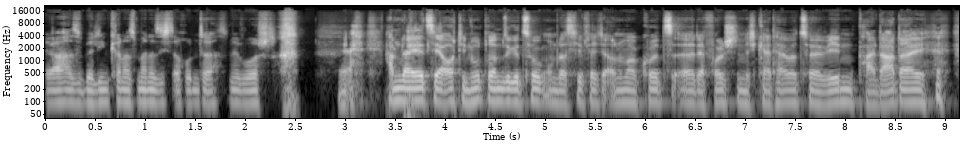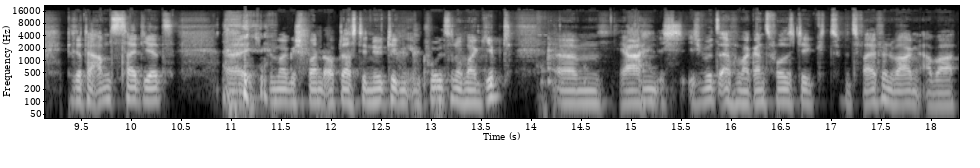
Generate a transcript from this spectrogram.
ja, also Berlin kann aus meiner Sicht auch runter, ist mir wurscht. Ja, haben da jetzt ja auch die Notbremse gezogen, um das hier vielleicht auch nochmal kurz äh, der Vollständigkeit halber zu erwähnen. Pardadei, dritte Amtszeit jetzt. Äh, ich bin mal gespannt, ob das den nötigen Impuls nochmal gibt. Ähm, ja, ich, ich würde es einfach mal ganz vorsichtig zu bezweifeln wagen, aber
